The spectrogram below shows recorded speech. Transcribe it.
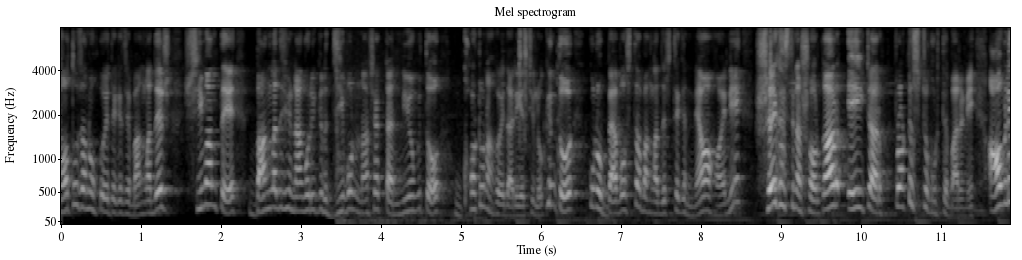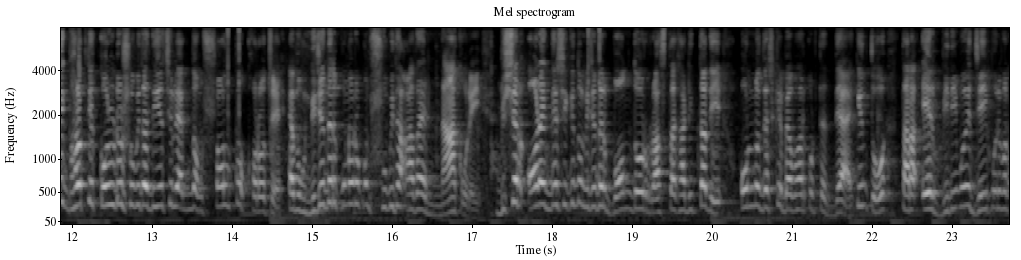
নতজানু হয়ে থেকেছে বাংলাদেশ। সীমান্তে বাংলাদেশি নাগরিকের জীবন নাশ একটা নিয়মিত ঘটনা হয়ে দাঁড়িয়েছিল। কিন্তু কোনো ব্যবস্থা বাংলাদেশ থেকে নেওয়া হয়নি। শেখ হাসিনা সরকার এইটার প্রটেস্ট করতে পারেনি। আওয়ামী লীগ ভারতকে করিডোর সুবিধা দিয়েছিল একদম স্বল্প খরচে এবং নিজেদের কোনো রকম সুবিধা আদায় না করেই। বিশ্বের অনেক দেশে কিন্তু নিজেদের বন্দর, রাস্তাঘাট ইত্যাদি অন্য দেশকে ব্যবহার করতে দেয় কিন্তু তারা এর বিনিময়ে যেই পরিমাণ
